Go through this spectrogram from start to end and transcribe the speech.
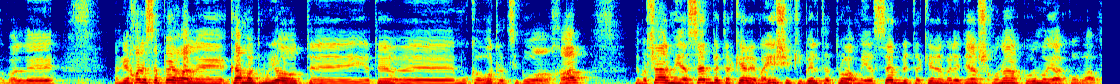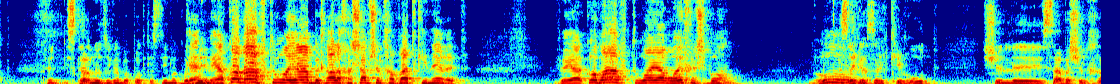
אבל אני יכול לספר על כמה דמויות יותר מוכרות לציבור הרחב. למשל, מייסד בית הכרם, האיש שקיבל את התואר מייסד בית הכרם על ידי השכונה, קוראים לו יעקב אפט. כן, הזכרנו את זה גם בפודקאסטים הקודמים. כן, ויעקב אפט הוא היה בכלל החשב של חוות כנרת. ויעקב אפט הוא היה רואה חשבון. והוא... אז רגע, אז ההיכרות של אה, סבא שלך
